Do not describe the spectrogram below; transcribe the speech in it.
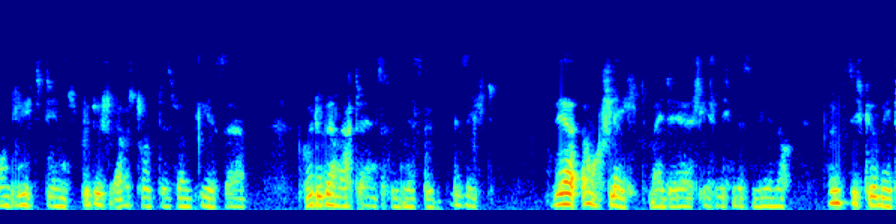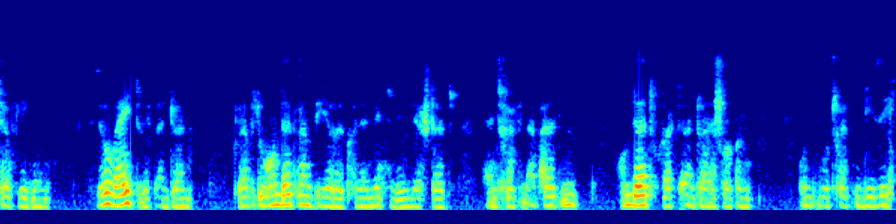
Mondlicht den spöttischen Ausdruck des Vampirs sah. Rüdiger machte ein zufriedenes Gesicht. Wär auch schlecht, meinte er, schließlich müssen wir noch 50 Kilometer fliegen. So weit, rief Anton. Glaubst du, hundert Vampire können mitten in der Stadt ein Treffen abhalten? Hundert? fragte Anton erschrocken. Und wo treffen die sich?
